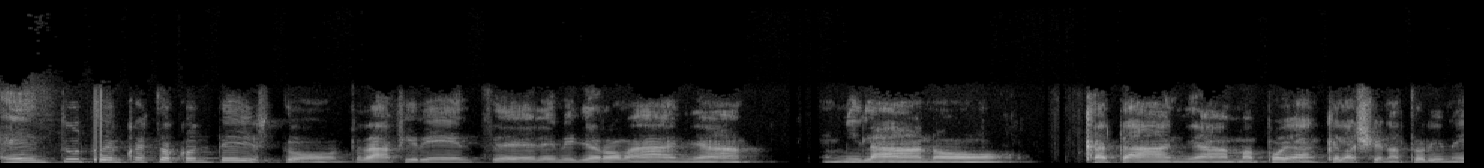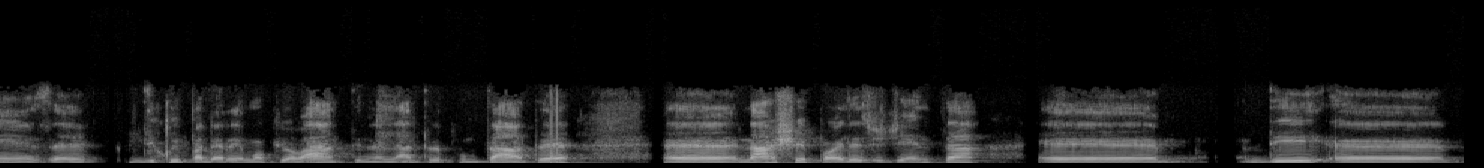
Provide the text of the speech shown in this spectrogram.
e in tutto in questo contesto tra Firenze, l'Emilia Romagna, Milano, Catania, ma poi anche la scena torinese, di cui parleremo più avanti nelle altre puntate, eh, nasce poi l'esigenza eh, di, eh,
